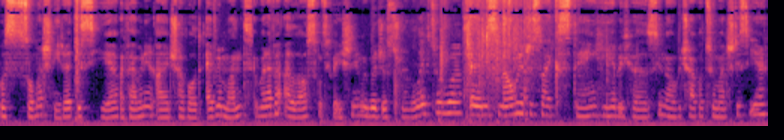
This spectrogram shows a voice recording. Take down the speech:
was so much needed this year. My family and I traveled every month. Whenever I lost motivation, we were just traveling somewhere. And now we're just like staying here because, you know, we traveled too much this year.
